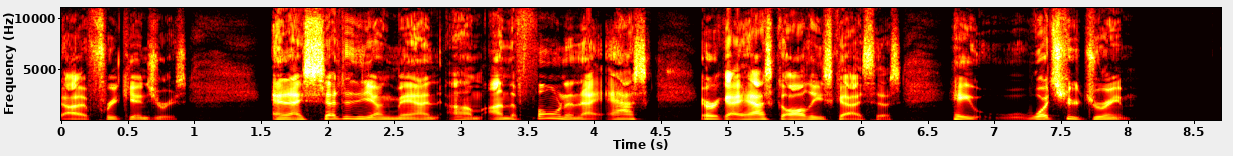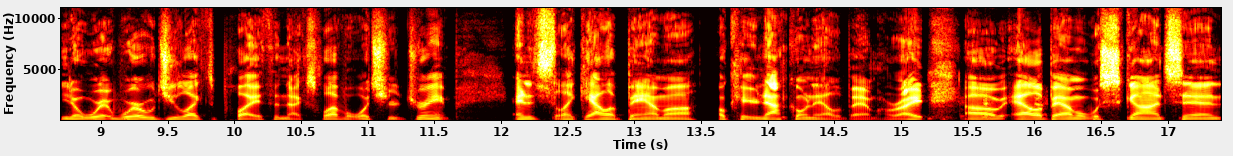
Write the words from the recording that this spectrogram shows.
Uh, freak injuries. And I said to the young man um, on the phone, and I asked, Eric, I ask all these guys this Hey, what's your dream? You know, where, where would you like to play at the next level? What's your dream? And it's like Alabama. Okay, you're not going to Alabama, right? Uh, Alabama, Wisconsin,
